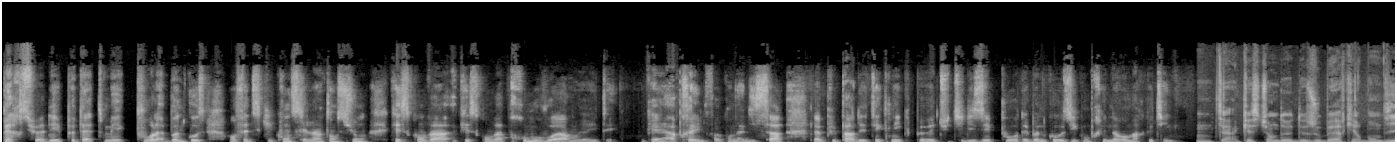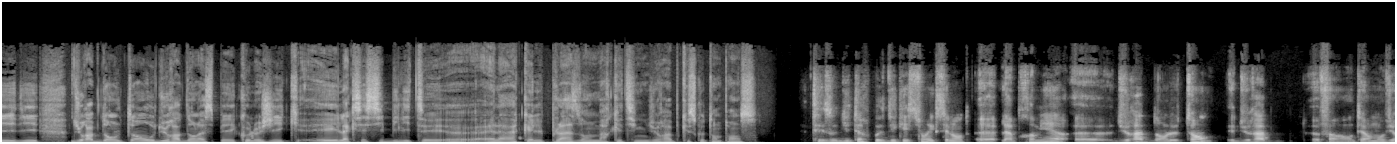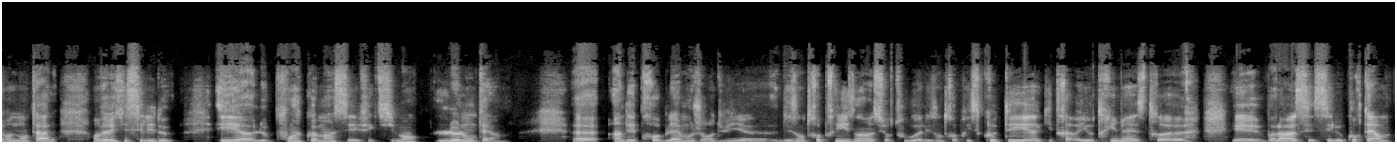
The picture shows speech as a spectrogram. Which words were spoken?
persuadé peut-être, mais pour la bonne cause. En fait, ce qui compte, c'est l'intention. Qu'est-ce qu'on va, qu'est-ce qu'on va promouvoir en vérité Après, une fois qu'on a dit ça, la plupart des techniques peuvent être utilisées pour des bonnes causes, y compris le neuromarketing. Hum, tiens, question de, de, Zuber qui rebondit. Il dit durable dans le temps ou durable dans l'aspect écologique Et l'accessibilité, euh, elle a à quelle place dans le marketing durable? Qu'est-ce que tu en penses? Tes auditeurs posent des questions excellentes. Euh, la première, euh, durable dans le temps et durable enfin en termes environnemental. En vérité, c'est les deux. Et euh, le point commun, c'est effectivement le long terme. Euh, un des problèmes aujourd'hui euh, des entreprises, hein, surtout les entreprises cotées qui travaillent au trimestre, et voilà, c'est le court terme.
